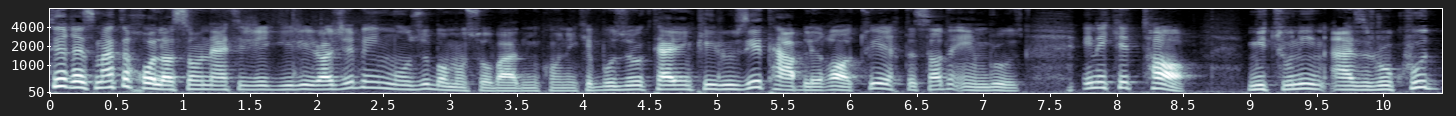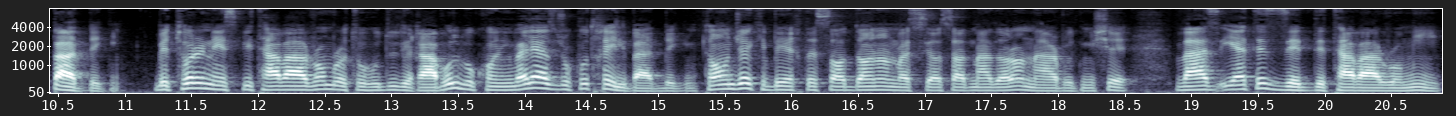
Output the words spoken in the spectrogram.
توی قسمت خلاصه و نتیجه گیری راجع به این موضوع با ما صحبت می‌کنه که بزرگترین پیروزی تبلیغات توی اقتصاد امروز اینه که تا می‌تونیم از رکود بد بگیم. به طور نسبی تورم رو تا حدودی قبول بکنیم ولی از رکود خیلی بد بگیم. تا اونجا که به اقتصاددانان و سیاستمداران مربوط میشه وضعیت ضد تورمی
